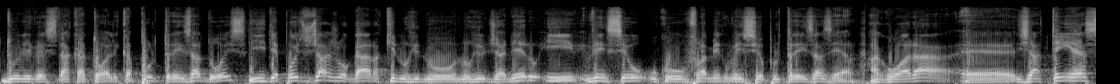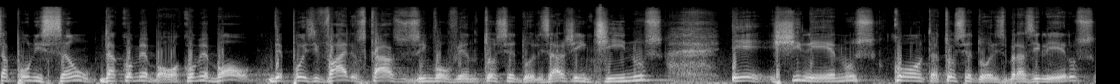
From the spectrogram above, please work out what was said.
do Universidade Católica por 3 a 2 e depois já jogaram aqui no, no, no Rio de Janeiro e venceu, o, o, Flamengo venceu por 3 a 0. Agora é, já tem essa punição da Comebol. A Comebol, depois de vários casos envolvendo torcedores argentinos, e chilenos contra torcedores brasileiros,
